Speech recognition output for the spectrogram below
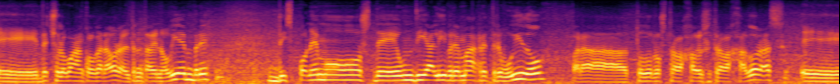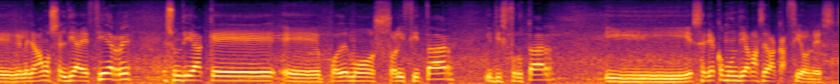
eh, de hecho lo van a colgar ahora el 30 de noviembre. Disponemos de un día libre más retribuido para todos los trabajadores y trabajadoras, eh, le llamamos el día de cierre, es un día que eh, podemos solicitar y disfrutar y sería como un día más de vacaciones.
